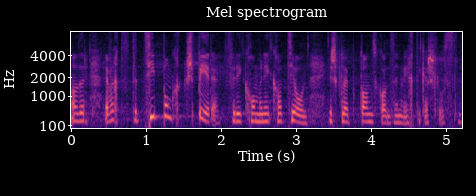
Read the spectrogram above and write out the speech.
Oder einfach den Zeitpunkt spüren für die Kommunikation ist, glaube ich, ganz, ganz ein wichtiger Schlüssel.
